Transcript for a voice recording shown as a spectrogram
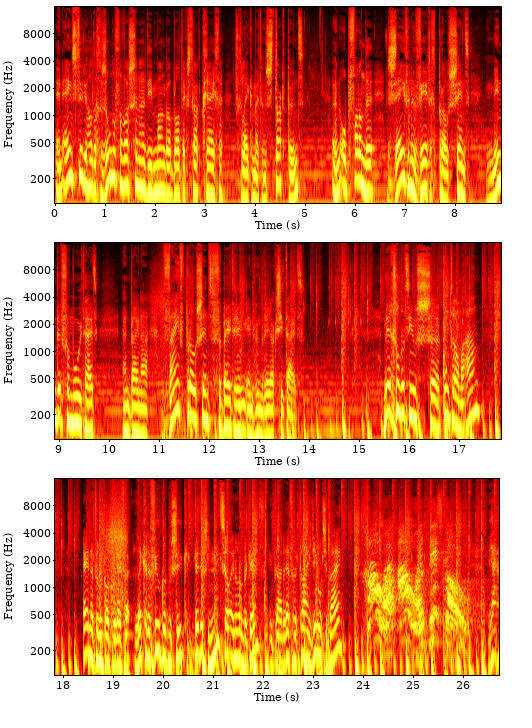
In één studie hadden gezonde volwassenen die mango-bladextract kregen, vergeleken met hun startpunt, een opvallende 47% minder vermoeidheid en bijna 5% verbetering in hun reactietijd. Meer gezondheidsnieuws uh, komt er allemaal aan. En natuurlijk ook weer even lekkere feel-good muziek. Dit is niet zo enorm bekend. Ik draai er even een klein jingeltje bij. Gouden oude disco! Ja,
